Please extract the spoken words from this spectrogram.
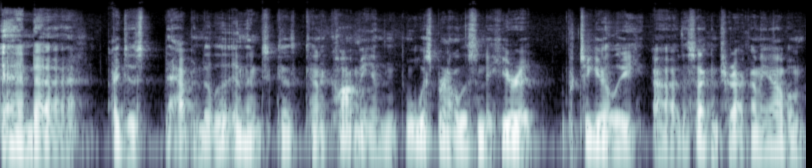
and uh, I just happened to, li- and then kind of caught me. And Whisper and I listened to hear it, particularly uh, the second track on the album,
